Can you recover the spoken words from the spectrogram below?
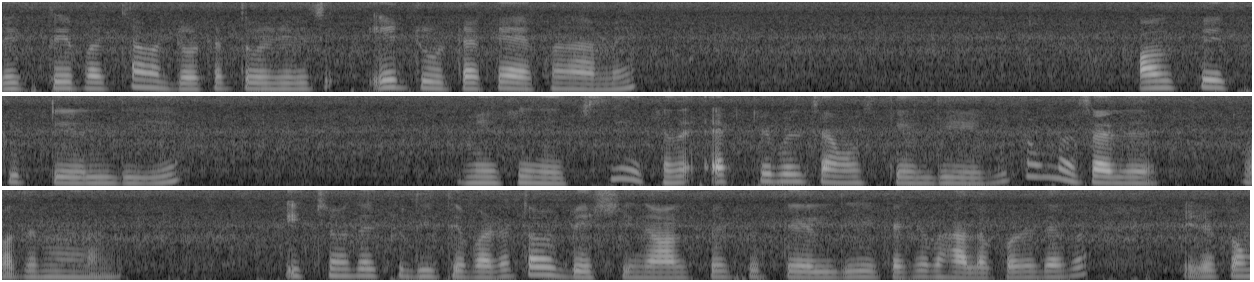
দেখতেই পাচ্ছি, আমার ডোটা তৈরি হয়ে গেছে। এই ডোটাকে এখন আমি অল্প একটু তেল দিয়ে মেখে নিচ্ছি। এখানে এক টেবিল চামচ তেল দিয়েছি তোমরা চাইলে তোমাদের ইচ্ছে মতো একটু দিতে পারো, তবে বেশি না, অল্প একটু তেল দিয়ে এটাকে ভালো করে দেখো। এরকম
